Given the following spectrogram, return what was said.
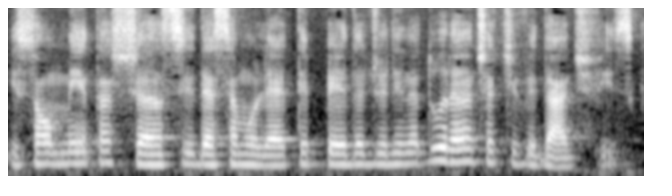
Isso aumenta a chance dessa mulher ter perda de urina durante a atividade física.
